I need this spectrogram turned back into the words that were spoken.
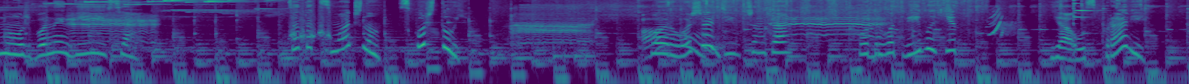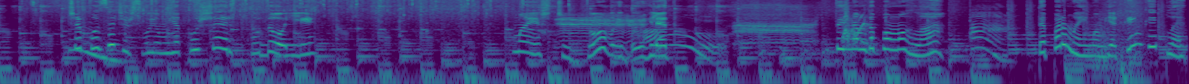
Ну ж бо не бійся. Це так смачно. Скуштуй. Хороша дівчинка. Подруга, твій вихід. Я у справі. Чи позичиш свою м'яку шерстку, Доллі? Маєш чудовий вигляд. Ти нам допомогла. Тепер маємо м'якенький плед.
